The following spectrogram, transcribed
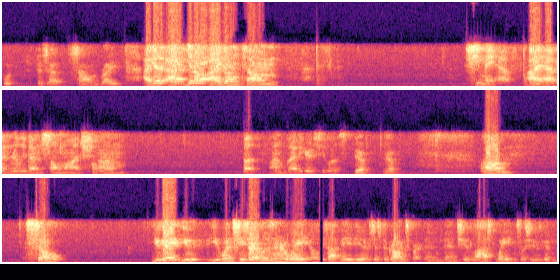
What- Does that sound right? I get, I, you know, I don't, um, she may have. I haven't really been so much. Okay. Um, but I'm glad to hear she was. Yep, yep. Um, so, you guys, you, you, when she started losing her weight, we thought maybe it was just a growing spurt, and, and she had lost weight, and so she was getting,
